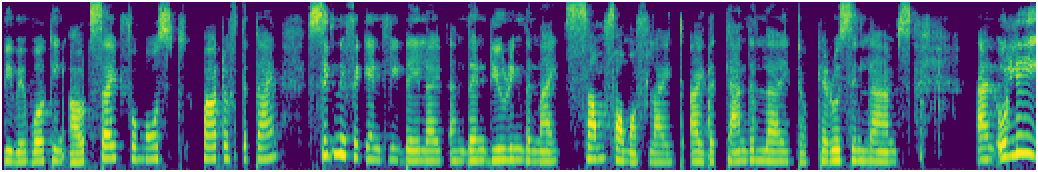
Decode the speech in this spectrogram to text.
We were working outside for most part of the time, significantly daylight, and then during the night, some form of light, either candlelight or kerosene lamps and only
